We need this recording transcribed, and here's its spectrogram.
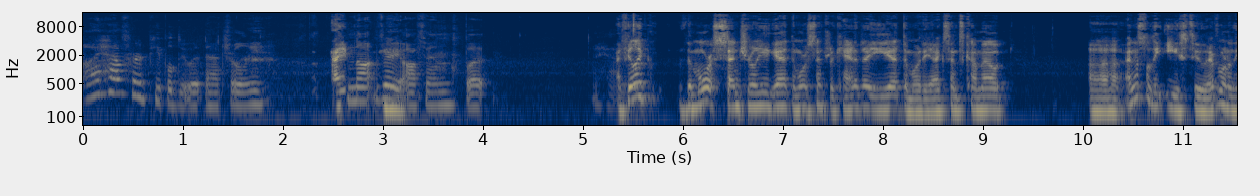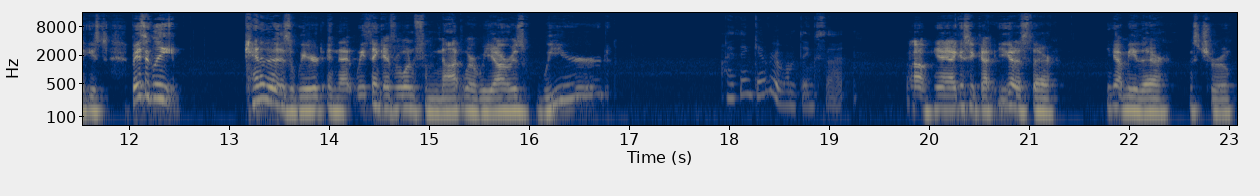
I have heard people do it naturally. I Not very often, but I have. I feel like the more central you get, the more central Canada you get, the more the accents come out. Uh, and also the East too. Everyone in the East, basically, Canada is weird in that we think everyone from not where we are is weird. I think everyone thinks that. Oh yeah, I guess you got you got us there. You got me there. That's true.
